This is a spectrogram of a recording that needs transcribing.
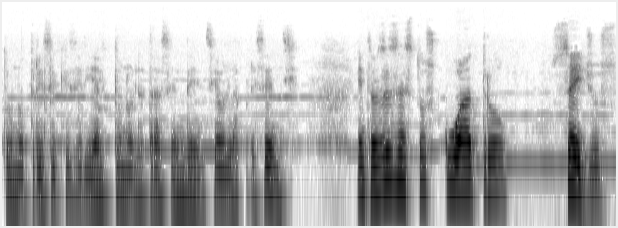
tono 13, que sería el tono la trascendencia o la presencia. Entonces estos cuatro sellos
